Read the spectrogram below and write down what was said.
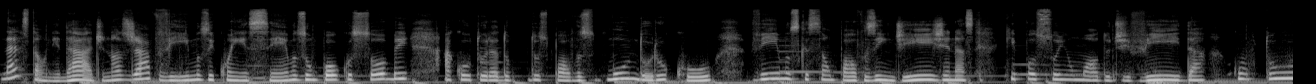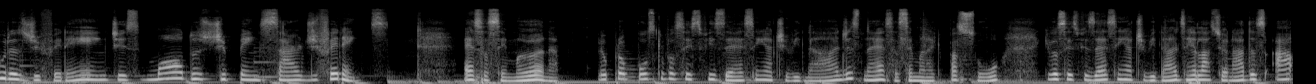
Nesta unidade, nós já vimos e conhecemos um pouco sobre a cultura do, dos povos Munduruku, vimos que são povos indígenas que possuem um modo de vida, culturas diferentes, modos de pensar diferentes. Essa semana, eu propus que vocês fizessem atividades, né, essa semana que passou, que vocês fizessem atividades relacionadas a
